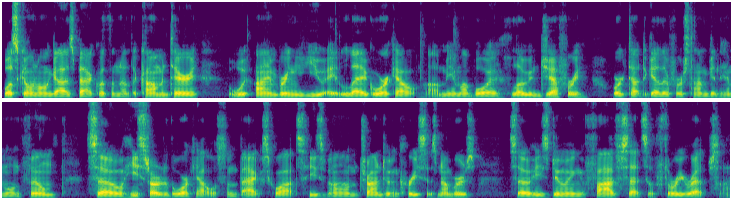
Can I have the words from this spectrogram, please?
What's going on, guys? Back with another commentary. I am bringing you a leg workout. Uh, me and my boy Logan Jeffrey worked out together. First time getting him on film. So he started the workout with some back squats. He's um, trying to increase his numbers. So he's doing five sets of three reps. I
